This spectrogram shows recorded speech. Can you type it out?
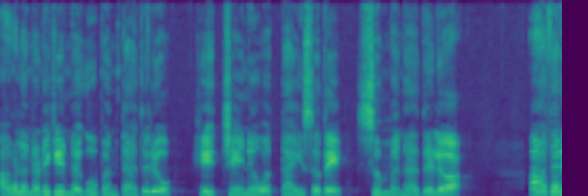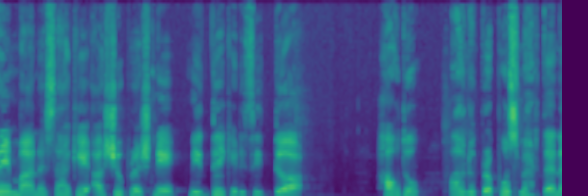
ಅವಳ ನಡೆಗೆ ನಗು ಬಂತಾದರೂ ಹೆಚ್ಚೇನು ಒತ್ತಾಯಿಸದೆ ಸುಮ್ಮನಾದಳು. ಆದರೆ ಮಾನಸಾಗೆ ಅಶು ಪ್ರಶ್ನೆ ನಿದ್ದೆಗೆಡಿಸಿತ್ತು. ಹೌದು, ಅವನು ಪ್ರಪೋಸ್ ಮಾಡ್ತಾನ?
